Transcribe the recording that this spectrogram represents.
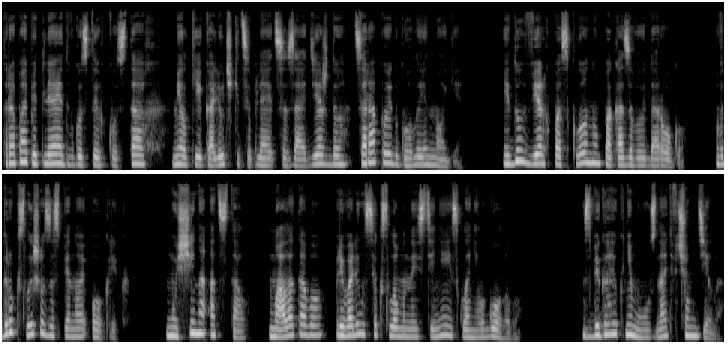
Тропа петляет в густых кустах, мелкие колючки цепляются за одежду, царапают голые ноги. Иду вверх по склону, показываю дорогу. Вдруг слышу за спиной окрик. Мужчина отстал. Мало того, привалился к сломанной стене и склонил голову. Сбегаю к нему узнать, в чем дело.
